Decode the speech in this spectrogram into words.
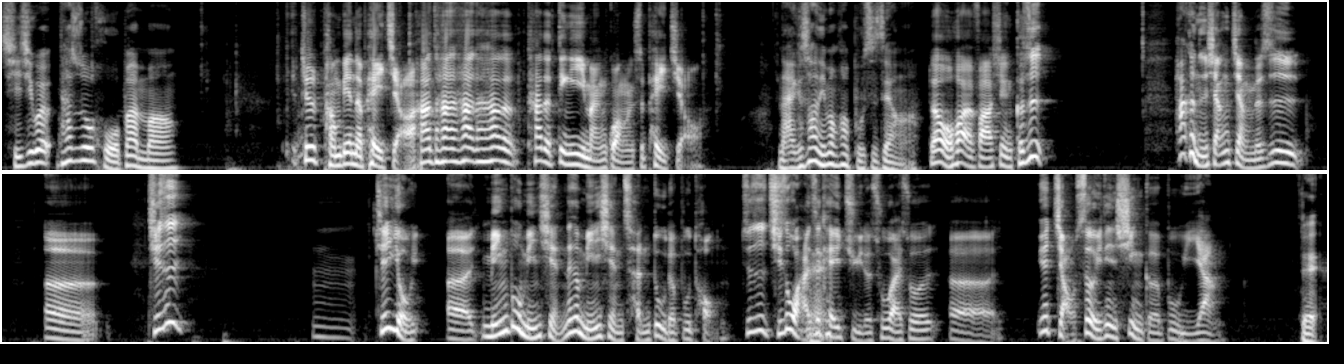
奇奇怪，他是说伙伴吗？就是旁边的配角啊，他他他他的他的定义蛮广的，是配角啊。哪个少年漫画不是这样啊？对啊，我后来发现，可是他可能想讲的是，呃，其实，嗯，其实有呃明不明显，那个明显程度的不同，就是其实我还是可以举得出来说，呃，因为角色一定性格不一样，对，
